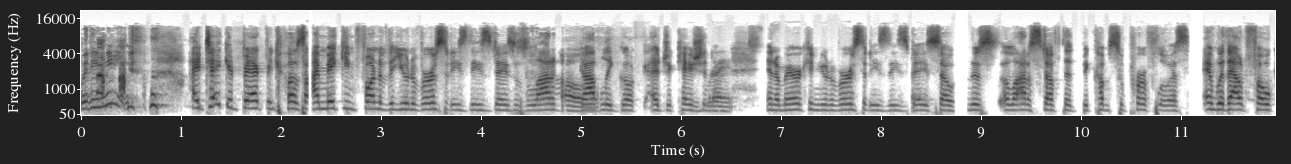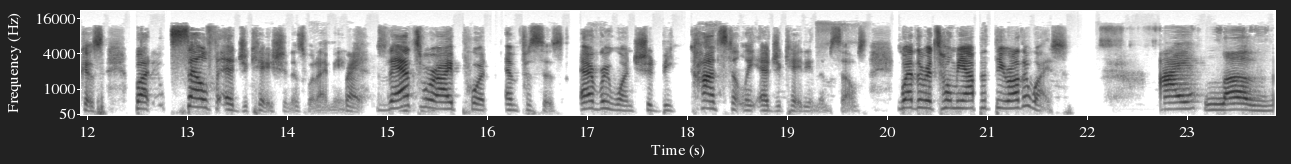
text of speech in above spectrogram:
What do you mean? I take it back because I'm making fun of the universities these days. There's a lot of oh, gobbledygook education right. in, in, American universities these days. So there's a lot of stuff that becomes superfluous and without focus. But self education is what I mean. Right. That's mm-hmm. where I put emphasis. Everyone should be constantly educating themselves, whether it's homeopathy or otherwise. I love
